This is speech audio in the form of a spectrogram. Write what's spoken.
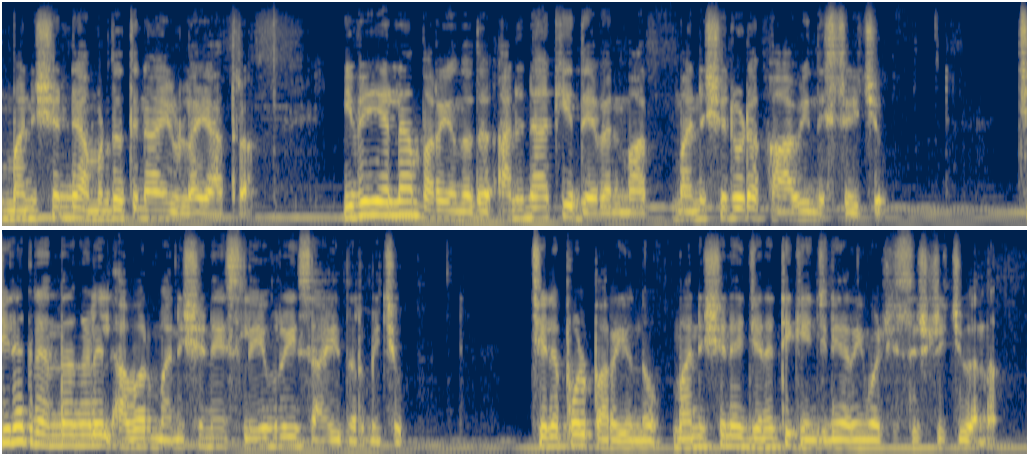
മനുഷ്യന്റെ അമൃതത്തിനായുള്ള യാത്ര. ഇവയെല്ലാം പറയുന്നത് അനുനാക്കി ദേവന്മാർ മനുഷ്യരുടെ ഭാവി നിശ്ചയിച്ചു. ചില ഗ്രന്ഥങ്ങളിൽ അവർ മനുഷ്യനെ സ്ലേവറീസ് ആയി നിർമ്മിച്ചു. ചിലപ്പോൾ പറയുന്നു മനുഷ്യനെ ജനറ്റിക് എഞ്ചിനീയറിംഗ് വഴി സൃഷ്ടിച്ചു എന്ന്.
